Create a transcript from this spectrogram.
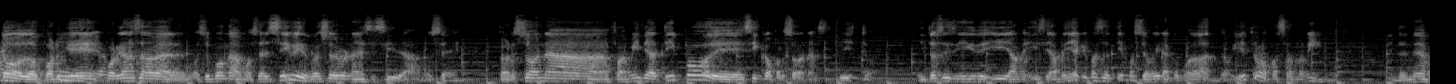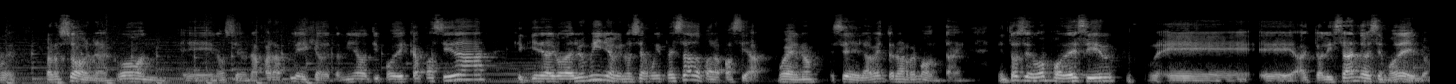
Todo, porque, porque vas a ver, supongamos, el Civic resuelve una necesidad, no sé, persona, familia tipo de cinco personas, listo. Entonces, y, y a, y a medida que pasa el tiempo se va a ir acomodando. Y esto va a pasar lo mismo. ¿Entendés? Persona con, eh, no sé, una paraplegia o determinado tipo de discapacidad que quiere algo de aluminio que no sea muy pesado para pasear. Bueno, ese, el evento no remonta. Entonces vos podés ir eh, eh, actualizando ese modelo.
